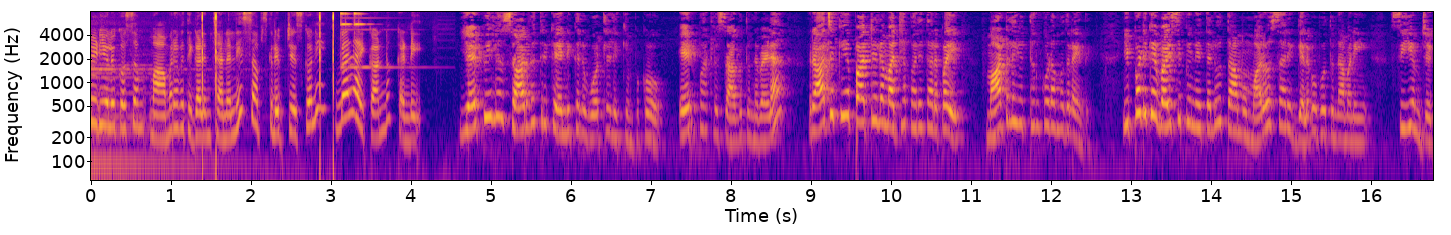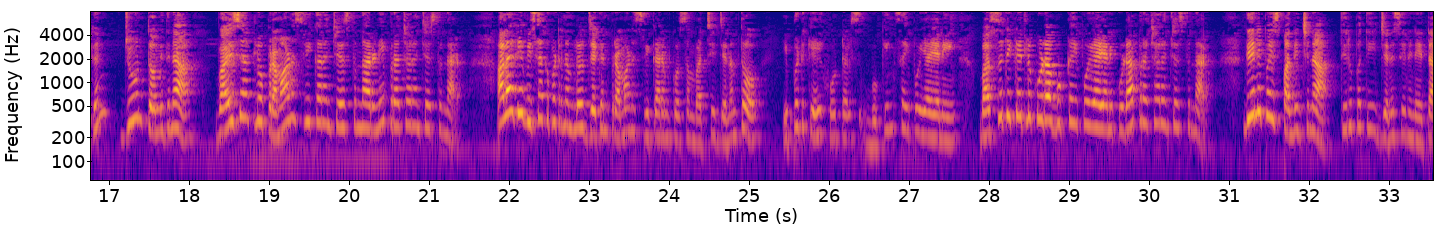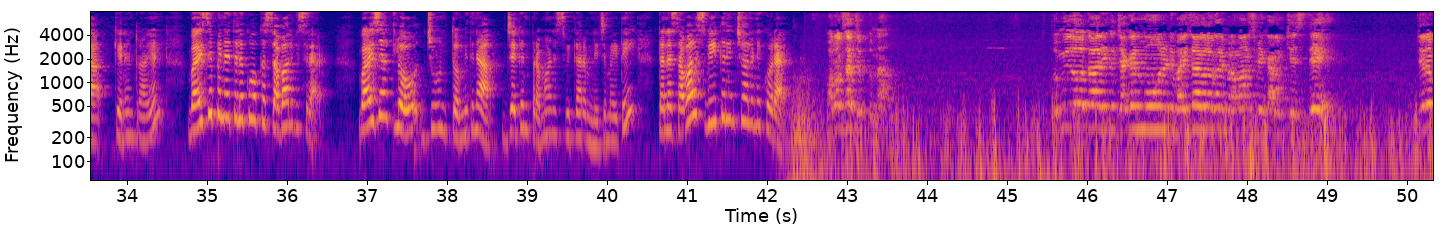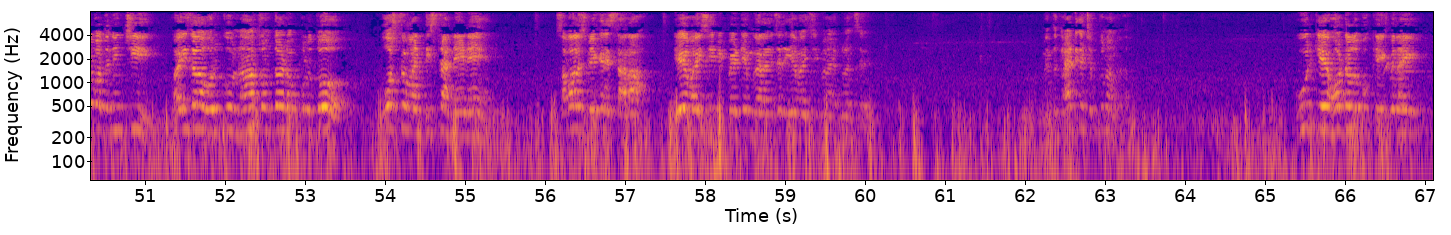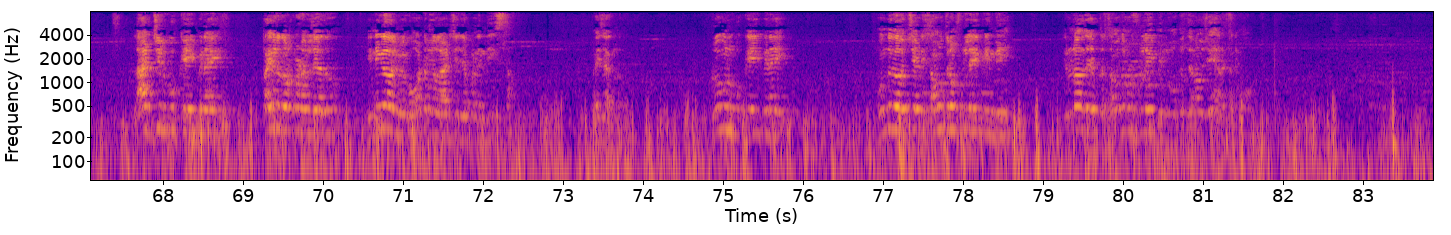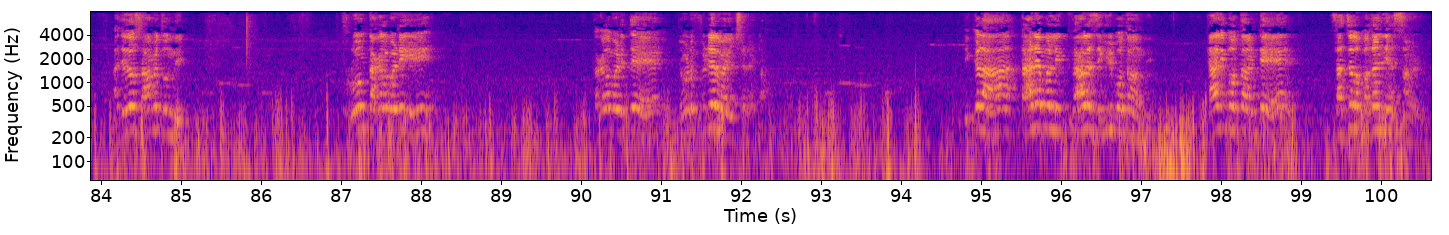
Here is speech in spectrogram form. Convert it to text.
వీడియోల కోసం మా అమరావతి గళం ఛానల్ని సబ్స్క్రైబ్ చేసుకుని బెల్ ఐకాన్ నొక్కండి. ఏపీలో సార్వత్రిక ఎన్నికల ఓట్ల లెక్కింపుకు ఏర్పాట్లు సాగుతున్న వేళ రాజకీయ పార్టీల మధ్య ఫలితాలపై మాటల యుద్దం కూడా మొదలైంది. ఇప్పటికే వైసీపీ నేతలు తాము మరోసారి గెలవబోతున్నామని సీఎం జగన్ జూన్ తొమ్మిదిన వైజాగ్లో ప్రమాణ స్వీకారం చేస్తున్నారని ప్రచారం చేస్తున్నారు. అలాగే విశాఖపట్నంలో జగన్ ప్రమాణ స్వీకారం కోసం వచ్చే జనంతో ఇప్పటికే హోటల్స్ బుకింగ్స్ అయిపోయాయని బస్సు టికెట్లు కూడా బుక్ అయిపోయాయని కూడా ప్రచారం చేస్తున్నారు. దీనిపై స్పందించిన తిరుపతి జనసేన నేత కిరణ్ రాయల్ వైసీపీ నేతలకు ఒక సవాల్ విసిరారు. వైజాగ్లో జూన్ తొమ్మిదిన జగన్ ప్రమాణ స్వీకారం నిజమైతే తన సవాల్ స్వీకరించాలని కోరారు. మరోసారి చెప్తున్నా తొమ్మిదో తారీఖు జగన్మోహన్ రెడ్డి వైజాగ్లో ప్రమాణ స్వీకారం చేస్తే తిరుపతి నుంచి వైజాగ్ వరకు నా సొంత డబ్బులతో పోస్టర్లు అంటిస్తా నేనే. సవాలు స్వీకరిస్తారా ఏ వైసీపీ పేటీఎం గారైనా సరే ఏ వైసీపీ నాయకులైనా సరే. ఇంత క్లారిటీగా చెప్తున్నాం కదా. ఊరికే హోటల్ బుక్ అయిపోయినాయి లాడ్జీలు బుక్ అయిపోయినాయి ట్రైన్లు దొరకడం లేదు. ఎన్ని కావాలి మీకు? హోటల్ లాడ్జీలు చెప్పండి నేను తీస్తాం. వైజాగ్లో. రూములు బుక్ అయిపోయినాయి. ముందుగా వచ్చేది సముద్రం ఫుల్ అయిపోయింది. రెండవది చెప్తే సముద్రం ఫుల్ అయిపోయింది. ముందు జనం చేయాలంటారేమో అదేదో సామెత ఉంది. రూమ్ తగలబడి తగలబడితే ఎవడు ఫిడేల్ వాయించాడట. ఇక్కడ తాడేపల్లి ప్యాలెస్ ఎగిరిపోతా ఉంది. కాలిపోతా అంటే సజ్జల బదం చేస్తాడు.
